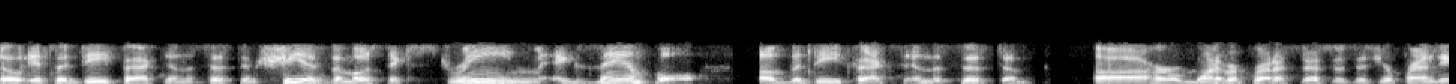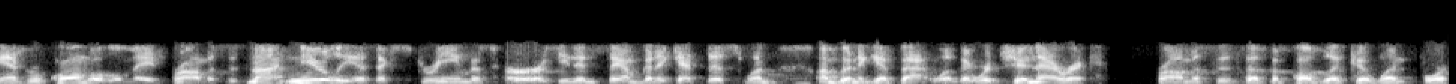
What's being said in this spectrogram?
So it's a defect in the system. She is the most extreme example of the defects in the system. Uh, her one of her predecessors is your friend Andrew Cuomo, who made promises not nearly as extreme as hers. He didn't say, "I'm going to get this one, I'm going to get that one." They were generic promises that the public went for.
